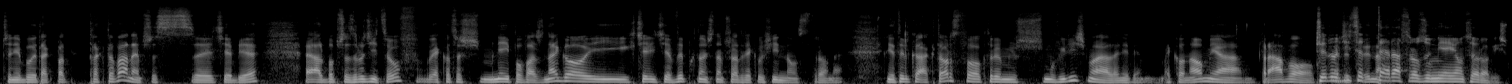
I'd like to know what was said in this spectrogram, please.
czy nie były tak traktowane przez e, ciebie e, albo przez rodziców jako coś mniej poważnego i chcieli cię wypchnąć na przykład w jakąś inną stronę? Nie tylko aktorstwo, o którym już mówiliśmy, ale nie wiem, ekonomia, prawo, Czy rodzice medycyna. teraz rozumieją, co robisz?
